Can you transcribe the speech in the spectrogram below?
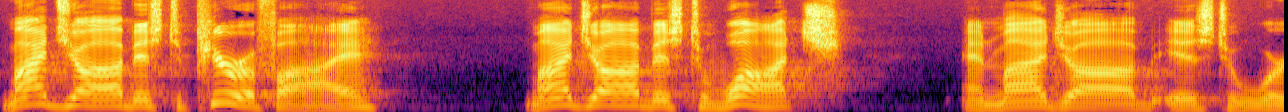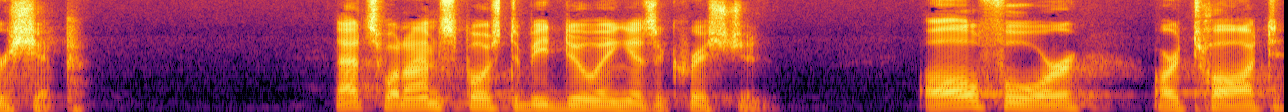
My job is to purify. My job is to watch and my job is to worship. That's what I'm supposed to be doing as a Christian. All four are taught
